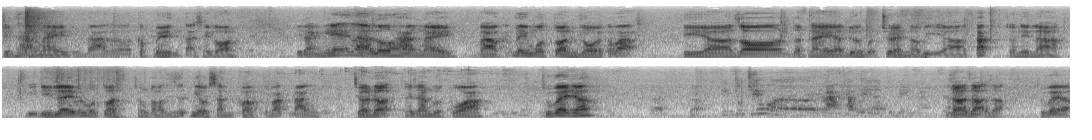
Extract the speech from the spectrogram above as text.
chuyến hàng này cũng đã ờ, cập bến tại Sài Gòn. Thì đáng nhẽ là lô hàng này vào cách đây một tuần rồi các bạn Thì uh, do đợt này đường vận chuyển nó bị uh, tắc cho nên là bị delay mất một tuần Trong đó thì rất nhiều sản phẩm các bác đang chờ đợi thời gian vừa qua. Chú về nhá. Dạ dạ dạ. Chú về ạ.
